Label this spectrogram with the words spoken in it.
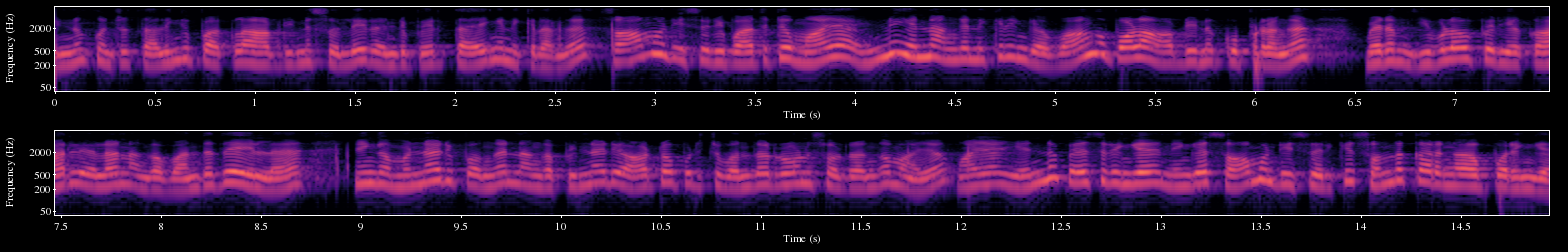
இன்னும் கொஞ்சம் தழுங்கி பார்க்கலாம் அப்படின்னு சொல்லி ரெண்டு பேர் தயங்கி நிற்கிறாங்க சாமுண்டீஸ்வரி பார்த்துட்டு மாயா இன்னும் என்ன அங்க நிற்கிறீங்க வாங்க போலாம் அப்படின்னு கூப்பிடுறாங்க. மேடம் இவ்வளோ பெரிய கார்ல எல்லாம் நாங்கள் வந்ததே இல்லை. நீங்கள் முன்னாடி போங்க. நாங்கள் பின்னாடி ஆட்டோ பிடிச்சி வந்துடுறோம்னு சொல்கிறாங்க மாயா. மாயா என்ன பேசுகிறீங்க நீங்கள் சாமுண்டீஸ்வரிக்கு சொந்தக்காரங்க போகிறீங்க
